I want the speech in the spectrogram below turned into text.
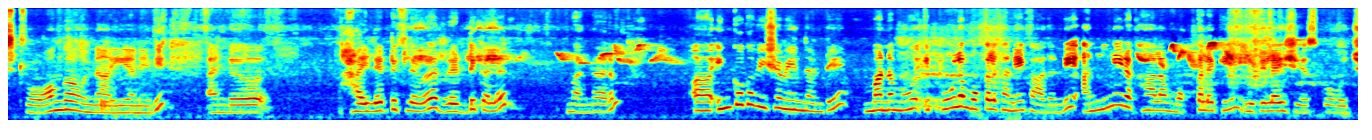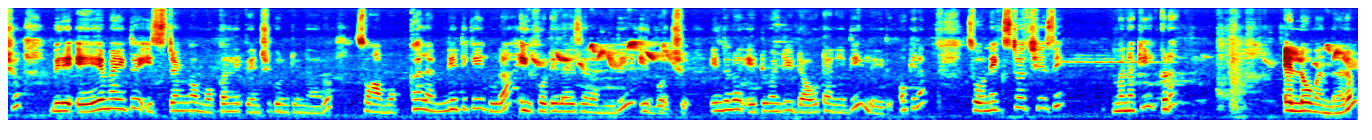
స్ట్రాంగ్‌గా ఉన్నాయి అనేది and highlight flavour red colour మందారం. ఇంకొక విషయం ఏంటంటే మనము ఈ పూల మొక్కలకనే కాదండి అన్ని రకాల మొక్కలకి యుటిలైజ్ చేసుకోవచ్చు. మీరు ఏమైతే ఇష్టంగా మొక్కల్ని పెంచుకుంటున్నారో సో, ఆ మొక్కలన్నిటికీ కూడా ఈ ఫెర్టిలైజర్ అనేది ఇవ్వచ్చు. ఇందులో ఎటువంటి డౌట్ అనేది లేదు. ఓకేనా? సో, నెక్స్ట్ వచ్చేసి మనకి ఇక్కడ ఎల్లో మందారం.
